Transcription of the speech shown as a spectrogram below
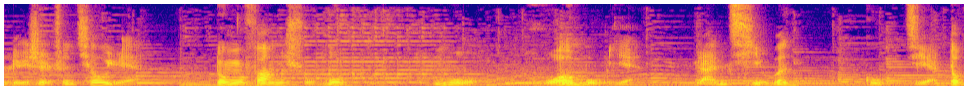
《吕氏春秋》曰：“东方属木，木火母也，然气温，故解冻。”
